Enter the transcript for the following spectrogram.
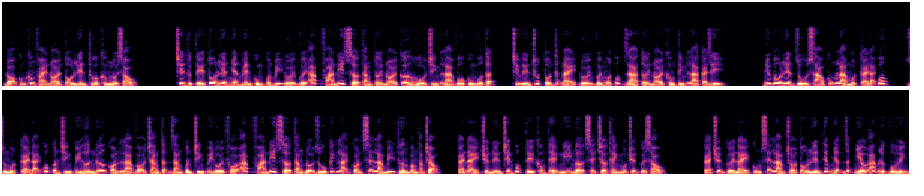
Đó cũng không phải nói tô liên thua không nổi sáu. Trên thực tế tô liên nhân viên cùng quân bị đối với áp phanit sở tăng tới nói cơ hồ chính là vô cùng vô tận, chịu đến chút tổn thất này đối với một quốc gia tới nói không tính là cái gì. Nhưng tô liên dù sao cũng là một cái đại quốc dùng một cái đại quốc quân chính quy hơn nữa còn là võ trang tận rằng quân chính quy đối phó áp phanit sở tăng đội du kích lại còn sẽ làm bị thương vong thảm trọng, cái này truyền đến trên quốc tế không thể nghi ngờ sẽ trở thành một chuyện cười xấu cái chuyện cười này cũng sẽ làm cho tô liên tiếp nhận rất nhiều áp lực vô hình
